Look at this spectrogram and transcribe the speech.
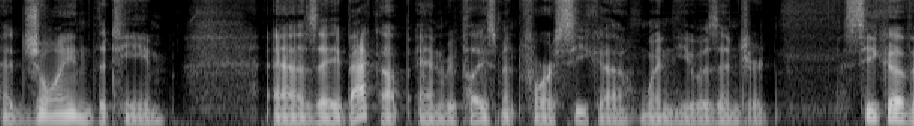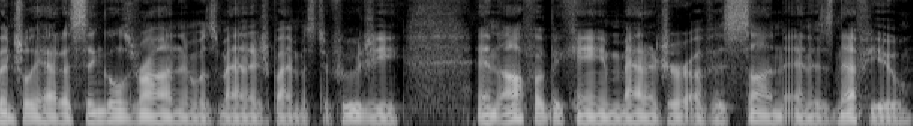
had joined the team as a backup and replacement for Sika when he was injured. Sika eventually had a singles run and was managed by Mr. Fuji, and Afa became manager of his son and his nephew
